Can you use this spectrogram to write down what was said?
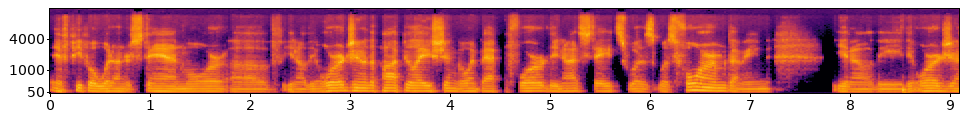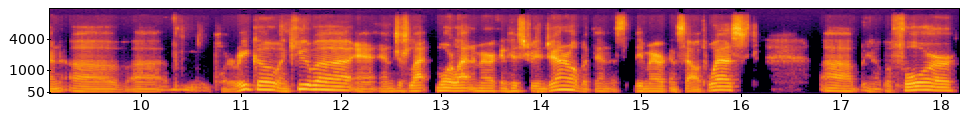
If people would understand more of, you know, the origin of the population going back before the United States was was formed. I mean, you know, the the origin of uh, Puerto Rico and Cuba, and, and just Lat- more Latin American history in general. But then the, the American Southwest, uh, you know, before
